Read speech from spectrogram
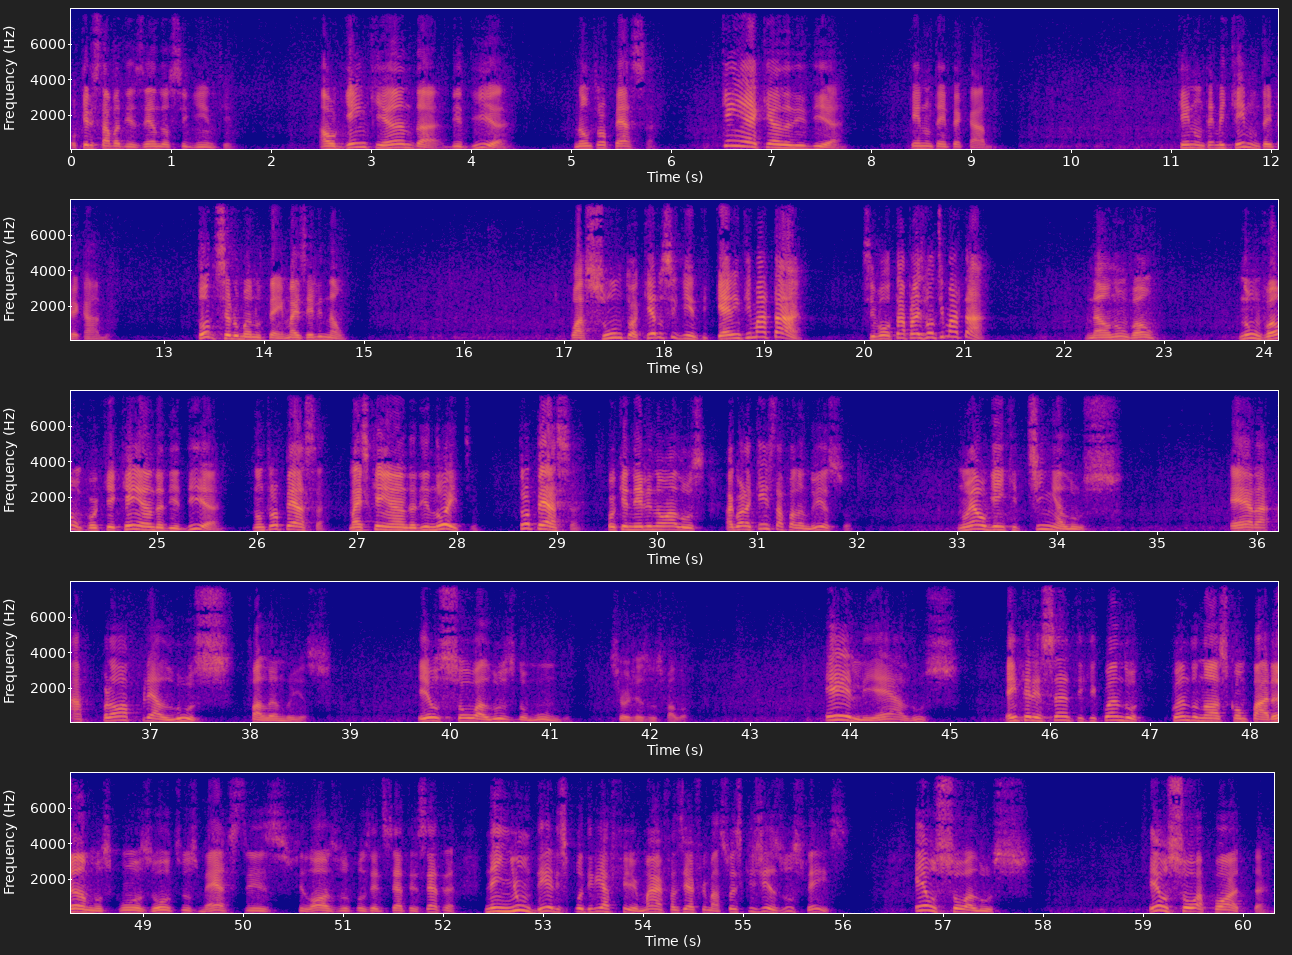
O que ele estava dizendo é o seguinte: alguém que anda de dia não tropeça. Quem é que anda de dia? Quem não tem pecado. Quem não tem, quem não tem pecado? Todo ser humano tem, mas ele não. O assunto aqui era o seguinte: querem te matar. Se voltar para eles, vão te matar. Não, não vão. Não vão, porque quem anda de dia não tropeça. Mas quem anda de noite tropeça, porque nele não há luz. Agora, quem está falando isso não é alguém que tinha luz, era a própria luz falando isso. Eu sou a luz do mundo, o Senhor Jesus falou. Ele é a luz. É interessante que quando, quando nós comparamos com os outros mestres, filósofos, etc., etc., nenhum deles poderia afirmar, fazer afirmações que Jesus fez. Eu sou a luz. Eu sou a porta.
